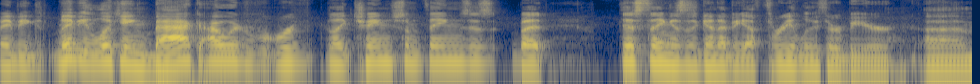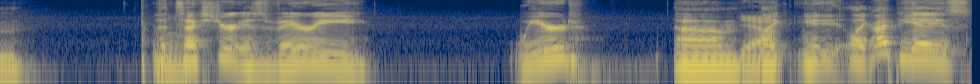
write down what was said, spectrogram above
Maybe maybe looking back, I would re- like change some things. Is but this thing is going to be a three Luther beer. Um, the Mm. texture is very weird. Um, Yeah. like you, like IPAs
